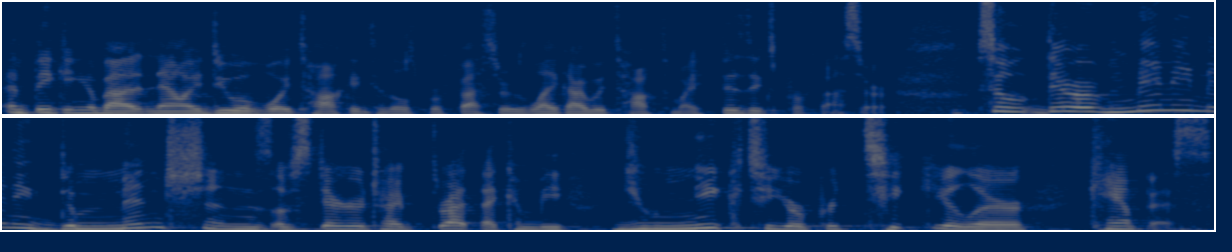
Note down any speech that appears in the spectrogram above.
and thinking about it now, I do avoid talking to those professors like I would talk to my physics professor. So there are many, many dimensions of stereotype threat that can be unique to your particular campus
